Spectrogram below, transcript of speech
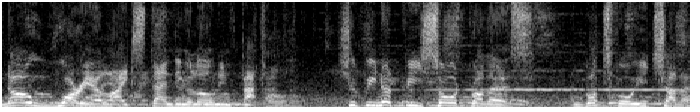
No warrior likes standing alone in battle. Should we not be sword brothers and watch for each other?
